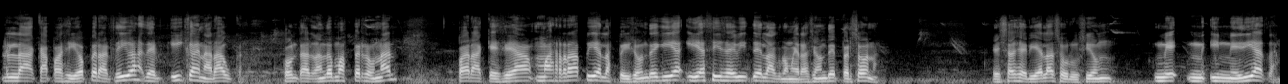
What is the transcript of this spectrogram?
la capacidad operativa del ICA en Arauca, contratando más personal para que sea más rápida la expedición de guía y así se evite la aglomeración de personas. Esa sería la solución inmediata.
